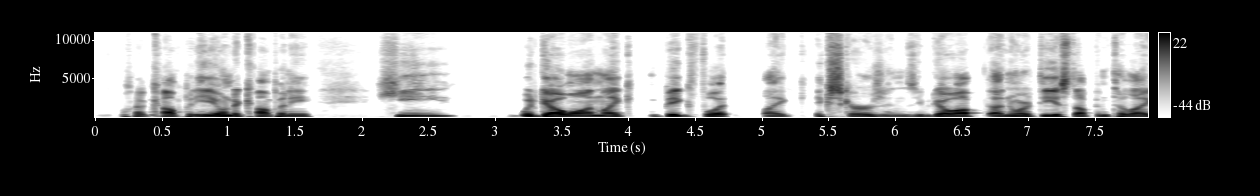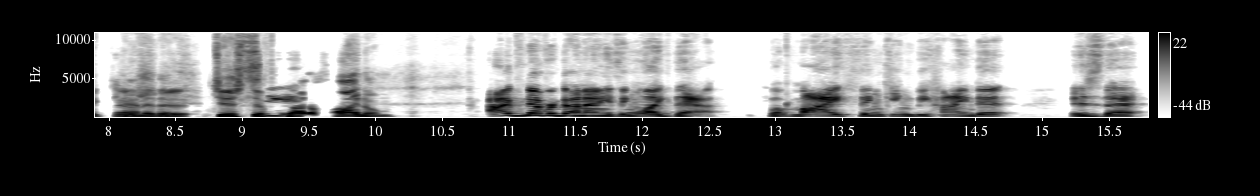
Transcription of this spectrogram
a company. He owned a company. He would go on like Bigfoot like excursions. He would go up uh, northeast up into like Oh, Canada shit. just to See- try to find them. I've never done anything like that, but my thinking behind it is that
